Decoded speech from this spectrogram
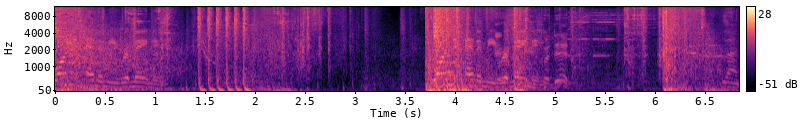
One enemy remaining. One enemy remaining. For dead.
